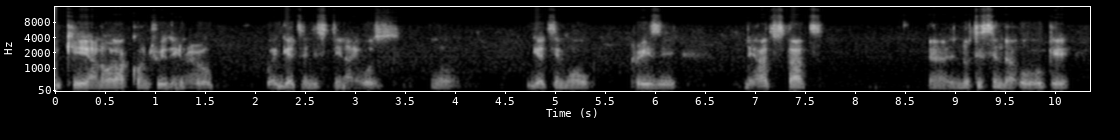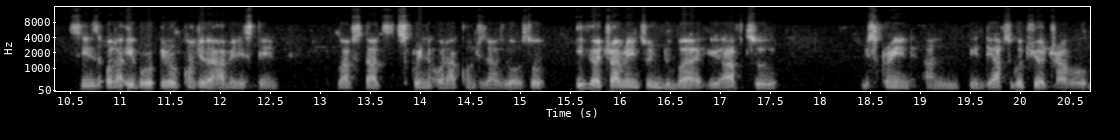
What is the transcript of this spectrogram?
uk and other countries in europe were getting this thing and it was you know getting more crazy they had to start uh, noticing that oh okay since other europe, europe countries are having this thing we have to start screening other countries as well so if you're traveling to Dubai, you have to be screened and they have to go through your travel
